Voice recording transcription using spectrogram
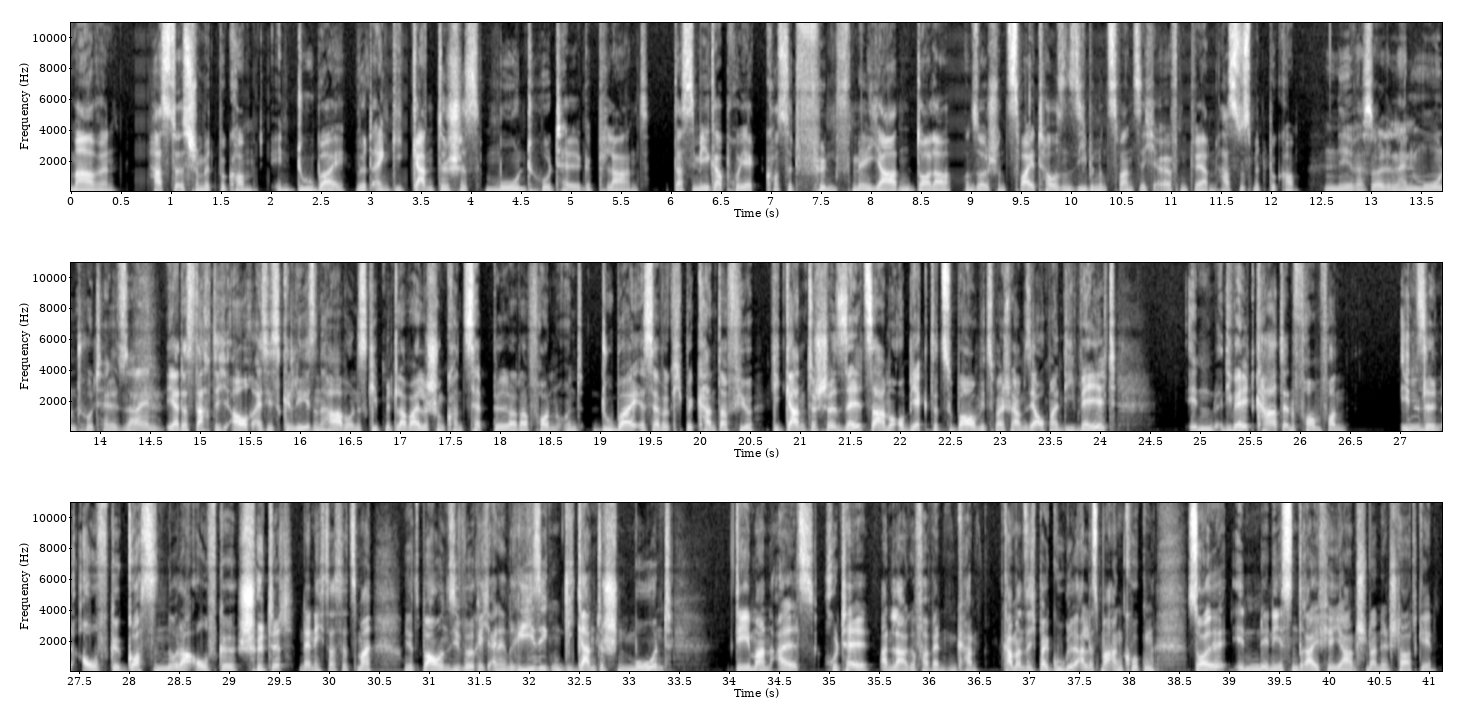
Marvin, hast du es schon mitbekommen? In Dubai wird ein gigantisches Mondhotel geplant. Das Megaprojekt kostet 5 Milliarden Dollar und soll schon 2027 eröffnet werden. Hast du es mitbekommen? Nee, was soll denn ein Mondhotel sein? Ja, das dachte ich auch, als ich es gelesen habe. Und es gibt mittlerweile schon Konzeptbilder davon. Und Dubai ist ja wirklich bekannt dafür, gigantische, seltsame Objekte zu bauen. Wie zum Beispiel haben sie auch mal die Welt, in, die Weltkarte in Form von Inseln aufgegossen oder aufgeschüttet, nenne ich das jetzt mal. Und jetzt bauen sie wirklich einen riesigen, gigantischen Mond, den man als Hotelanlage verwenden kann. Kann man sich bei Google alles mal angucken, soll in den nächsten drei, vier Jahren schon an den Start gehen.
